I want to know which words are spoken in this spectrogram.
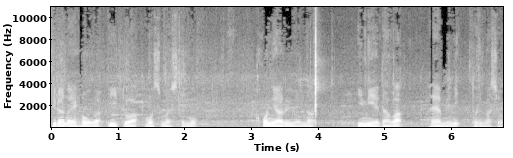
切らない方がいいとは申しましてもここにあるような意味枝は早めに取りましょう。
